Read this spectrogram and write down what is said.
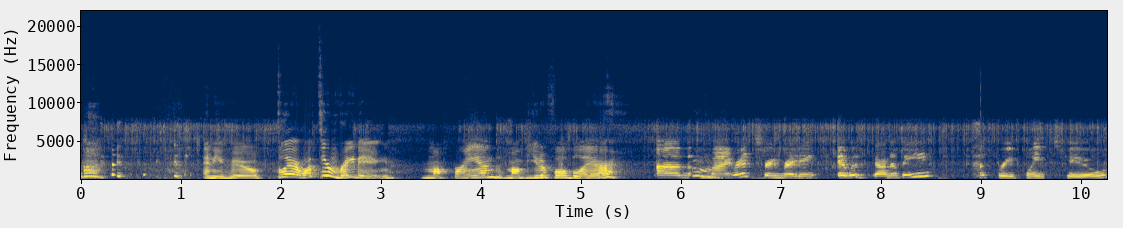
Anywho, Blair, what's your rating? My friend, my beautiful Blair. Um, my red string rating, it was gonna be a 3.2,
